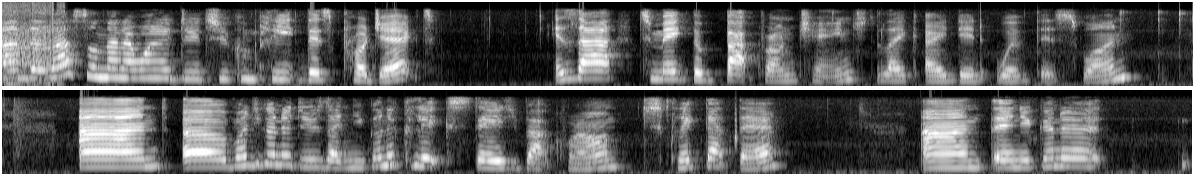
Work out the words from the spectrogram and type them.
And the last one that I want to do to complete this project is that to make the background change like I did with this one. And uh, what you're going to do is then you're going to click stage background. Just click that there. And then you're going to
